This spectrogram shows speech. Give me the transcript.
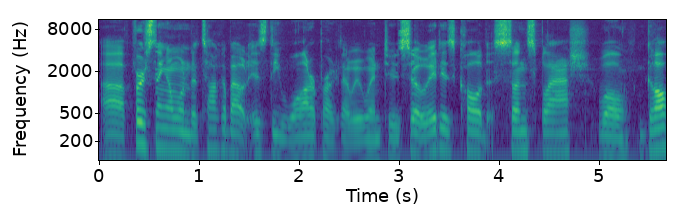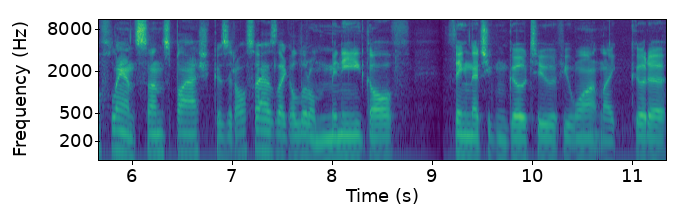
uh, first thing I wanted to talk about is the water park that we went to. So it is called Sunsplash, well, Golfland Sunsplash, because it also has like a little mini golf thing that you can go to if you want, like go to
